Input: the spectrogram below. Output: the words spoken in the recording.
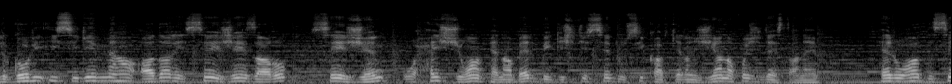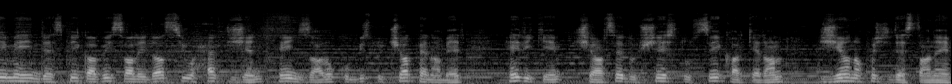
Li gorî îsîgê meha adarê sê jê zarok, sê jin û heşt ji wan penaber bi giştî sed û sî karkeran jiyana xwe ji destan e. Her wiha di sê mehên destpêka vê salê da sî û heft jin, pênc zarok û bîst û çar penaber, herî kêm çarsed û şêst û sê karkeran jiyana xwe ji destan e.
